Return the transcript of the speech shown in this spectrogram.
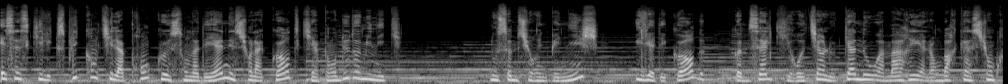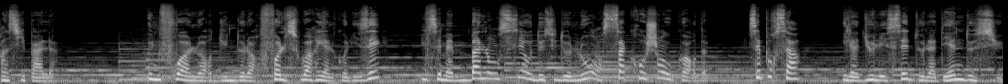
et c'est ce qu'il explique quand il apprend que son ADN est sur la corde qui a pendu Dominique. Nous sommes sur une péniche, il y a des cordes, comme celle qui retient le canot amarré à l'embarcation principale. Une fois, lors d'une de leurs folles soirées alcoolisées, il s'est même balancé au-dessus de l'eau en s'accrochant aux cordes. C'est pour ça, il a dû laisser de l'ADN dessus.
